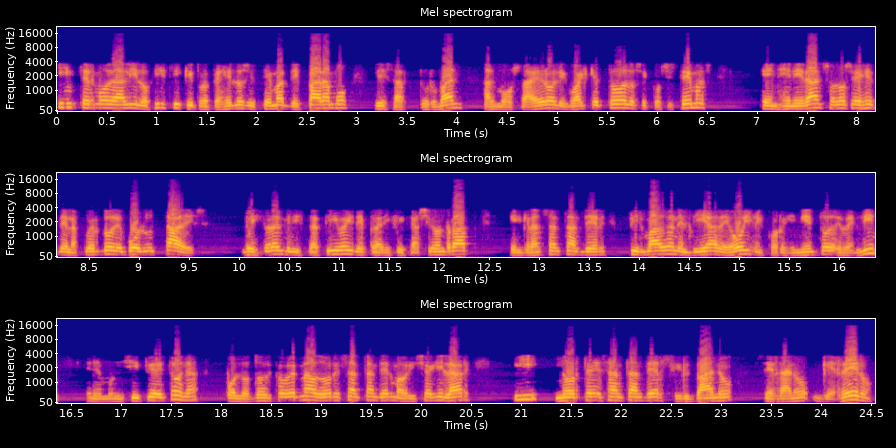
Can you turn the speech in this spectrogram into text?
intermodal y logística y proteger los sistemas de páramo, de Sarturbán, almorzadero, al igual que todos los ecosistemas. En general son los ejes del acuerdo de voluntades, región administrativa y de planificación RAP en Gran Santander, firmado en el día de hoy en el corregimiento de Berlín, en el municipio de Tona, por los dos gobernadores Santander, Mauricio Aguilar, y Norte de Santander, Silvano Serrano Guerrero.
